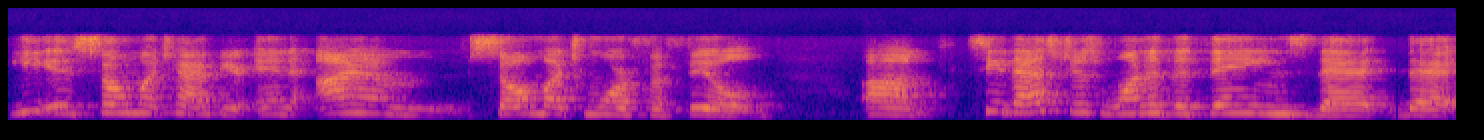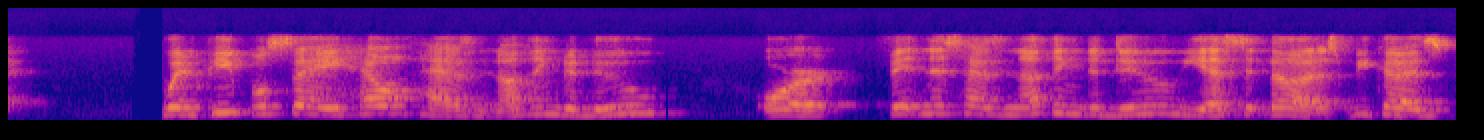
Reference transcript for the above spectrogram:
he is so much happier and I am so much more fulfilled um, see, that's just one of the things that that when people say health has nothing to do or fitness has nothing to do, yes, it does because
